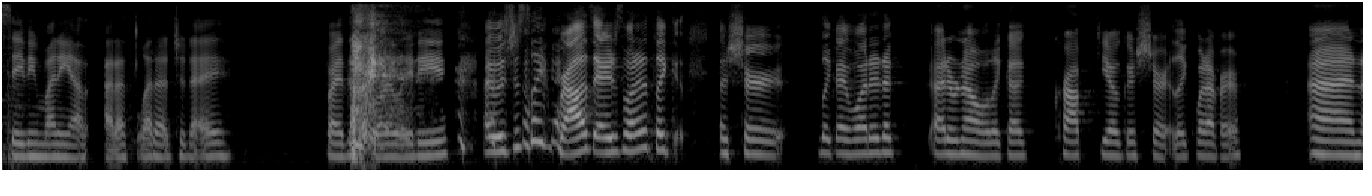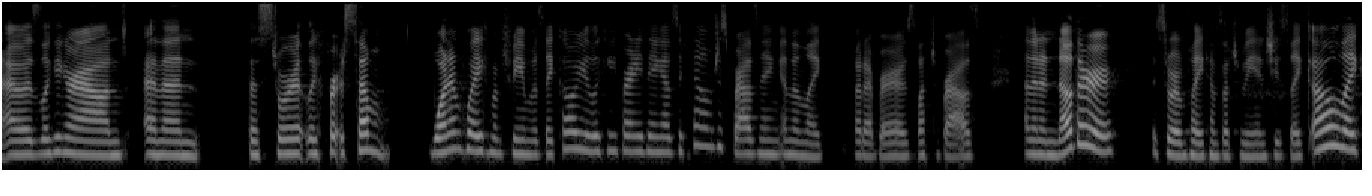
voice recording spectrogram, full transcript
Saving money at, at Athleta today by the store lady. I was just like browsing. I just wanted like a shirt. Like I wanted a I don't know, like a cropped yoga shirt, like whatever. And I was looking around and then the store like for some one employee came up to me and was like, Oh, are you looking for anything? I was like, No, I'm just browsing. And then like whatever, I was left to browse. And then another store employee comes up to me and she's like, Oh, like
